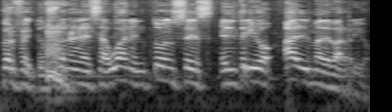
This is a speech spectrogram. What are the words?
Perfecto, suena en el zaguán entonces el trío Alma de Barrio.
